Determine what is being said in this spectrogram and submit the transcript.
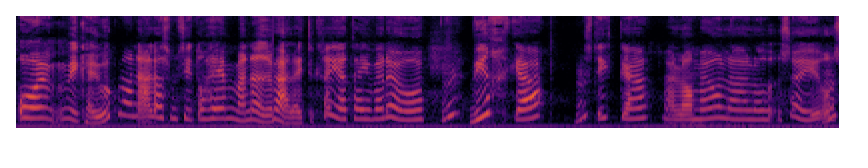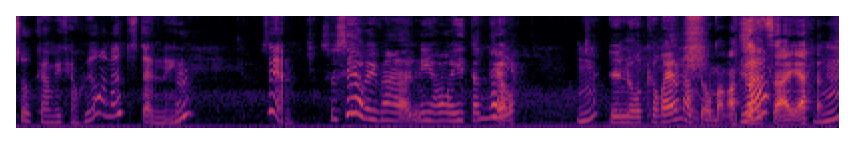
Och vi kan ju uppmana alla som sitter hemma nu att vara lite kreativa då. och Mm. Virka, Mm. sticka eller måla eller sy och så kan vi kanske göra en utställning Mm. Sen. Så ser vi vad ni har hittat på Mm. under coronasommaren så Ja. att säga. Mm.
